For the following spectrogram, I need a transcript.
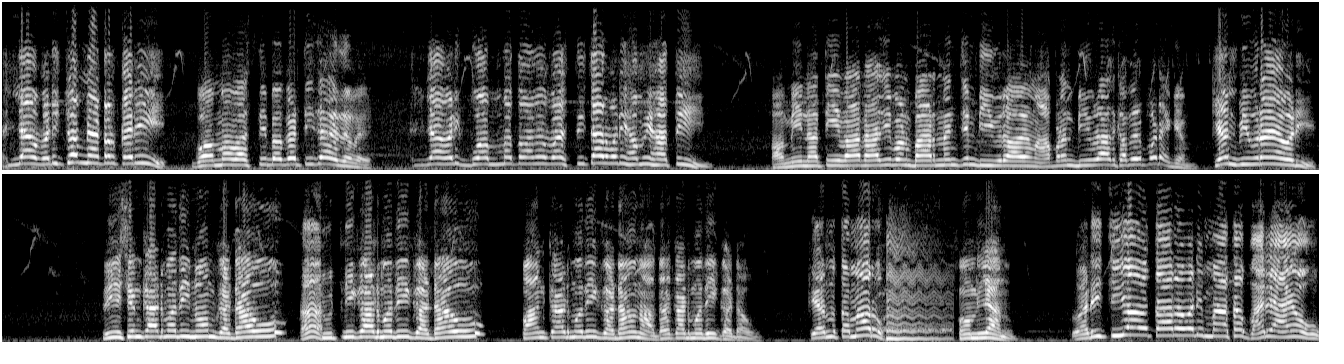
અલ્યા વળી ચો મેટર કરી ગામમાં વસ્તી બગડતી જાય છે હવે અલ્યા વળી ગામમાં તો અમે વસ્તી ચાર વળી હમી હતી હમી નથી વાત હાજી પણ બાર ને જેમ બીવરાવે એમ? આપણને બીવરાત ખબર પડે કેમ? કેમ બીવરાય વળી? રેશન કાર્ડમાંથી નોમ ઘટાવું ચૂંટણી કાર્ડમાંથી ઘટાવું પાન કાર્ડમાંથી ઘટાવું ને આધાર કાર્ડમાંથી ઘટાવું કેનું તમારું? ફોમલ્યાનું વળી ચિયો તારો વળી માથા ભારે આયો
